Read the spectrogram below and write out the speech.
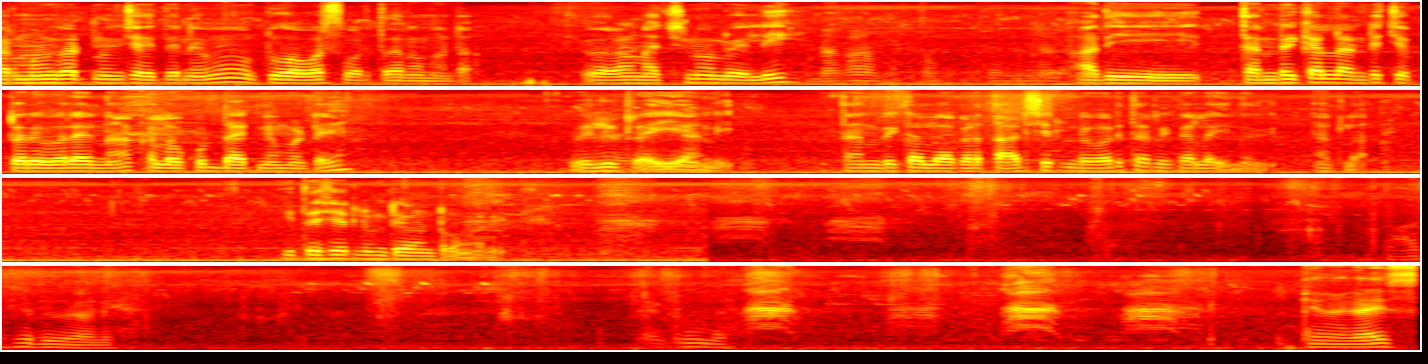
కర్మన్ఘట్ నుంచి అయితేనేమో టూ అవర్స్ పడుతుంది అనమాట ఎవరైనా నచ్చిన వాళ్ళు వెళ్ళి. అది తండ్రి కళ్ళ అంటే చెప్తారు ఎవరైనా కలవకూడదు దాటినామంటే వెళ్ళి ట్రై చేయండి. తండ్రి కళ్ళు అక్కడ తాటి చెట్లు ఉంటాయి కాబట్టి తండ్రి కళ్ళు అయింది అది. అట్లా. ఈత చెట్లు ఉంటే ఉంటారు మరి. తాటి చెట్లు చూడండి. ఎట్లుంది ఓకేనా గైస్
